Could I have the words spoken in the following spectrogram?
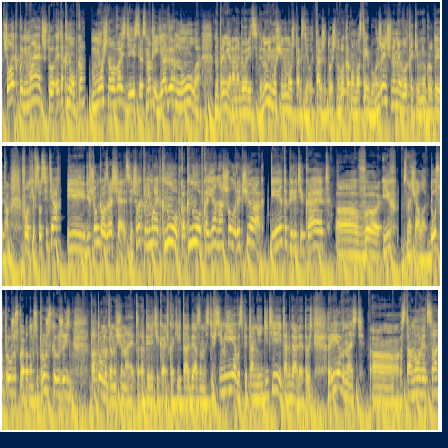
человек понимает, что это кнопка мощного воздействия. Смотри, я вернула. Например, она говорит себе, ну или мужчина может так сделать, так же точно. Вот как он востребован женщинами, вот какие у него крутые там фотки в соцсетях. И девчонка возвращается. И человек понимает, кнопка, кнопка, я нашел рычаг. И это перетекает э, в их сначала до супружескую, а потом супружескую жизнь. Потом это начинает э, перетекать в какие-то обязанности в семье, воспитание детей и так далее. То есть ревность э, становится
